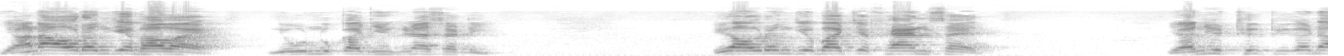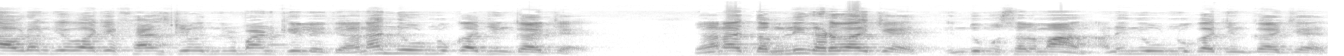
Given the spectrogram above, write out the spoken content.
यांना औरंगजेब हवा आहे निवडणुका जिंकण्यासाठी. हे औरंगजेबाचे फॅन्स आहेत. यांनी ठिकठिकाणी औरंगजेबाचे फॅन्स निर्माण केले यांना निवडणुका जिंकायच्या आहेत. यांना दंगली घडवायच्या आहेत. हिंदू मुसलमान आणि निवडणुका जिंकायच्या आहेत.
